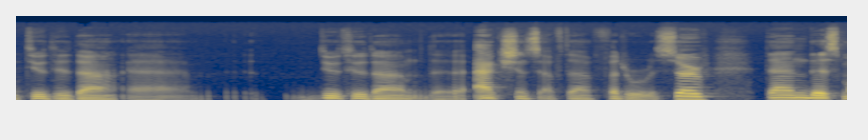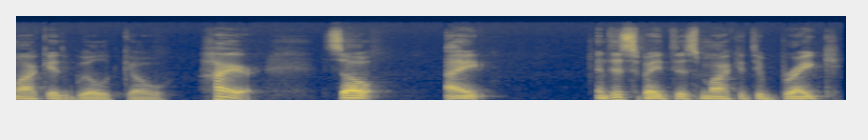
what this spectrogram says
due to the uh, due to the, the actions of the Federal Reserve, then this market will go higher. So I anticipate this market to break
